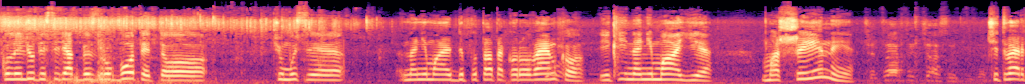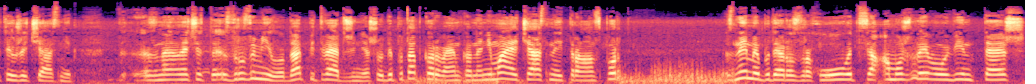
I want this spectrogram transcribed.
Коли люди сидять без роботи, то чомусь е, нанімають депутата Коровенко, який нанімає машини. Четвертий часник іде. Четвертий вже часник. Значить, зрозуміло, да? підтвердження, що депутат Коровенко нанімає частний транспорт, з ними буде розраховуватися, а можливо він теж,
